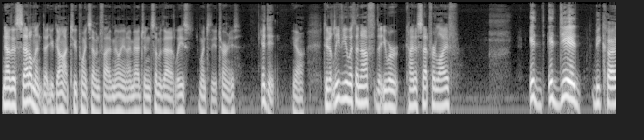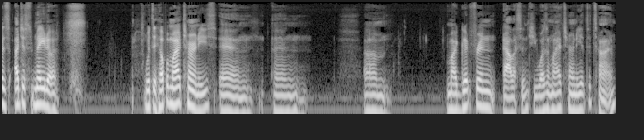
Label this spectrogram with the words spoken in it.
Now, this settlement that you got, 2.75 million, I imagine some of that at least went to the attorneys. It did. Yeah. Did it leave you with enough that you were kind of set for life? It it did because I just made a with the help of my attorneys and and um my good friend Allison. She wasn't my attorney at the time.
